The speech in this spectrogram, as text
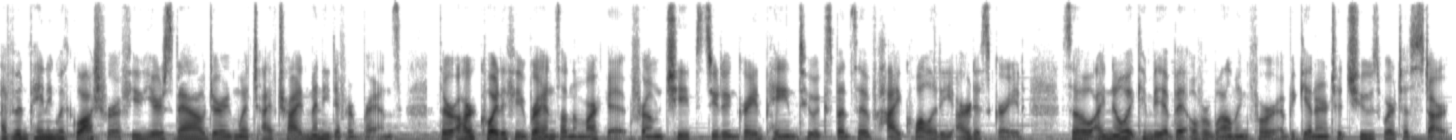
I've been painting with gouache for a few years now, during which I've tried many different brands. There are quite a few brands on the market, from cheap student grade paint to expensive high quality artist grade, so I know it can be a bit overwhelming for a beginner to choose where to start.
